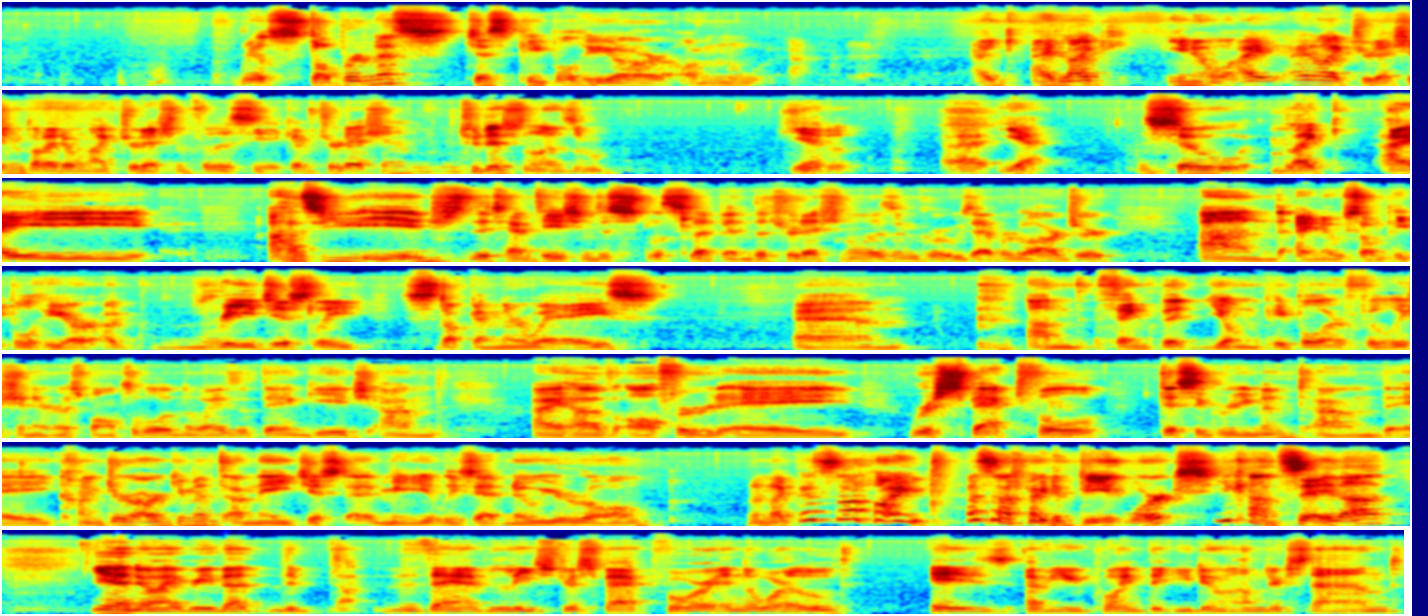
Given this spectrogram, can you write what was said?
real stubbornness. Just people who are un. I, I like you know I, I like tradition, but I don't like tradition for the sake of tradition. Traditionalism. Hate Yeah. Uh, yeah. So like I, as you age, the temptation to sl- slip into traditionalism grows ever larger, and I know some people who are outrageously stuck in their ways, um, and think that young people are foolish and irresponsible in the ways that they engage, and I have offered a respectful disagreement and a counter argument, and they just immediately said, "No, you're wrong." And I'm like, that's not how that's not how debate works. You can't say that. Yeah, no, I agree that the the thing I have least respect for in the world is a viewpoint that you don't understand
